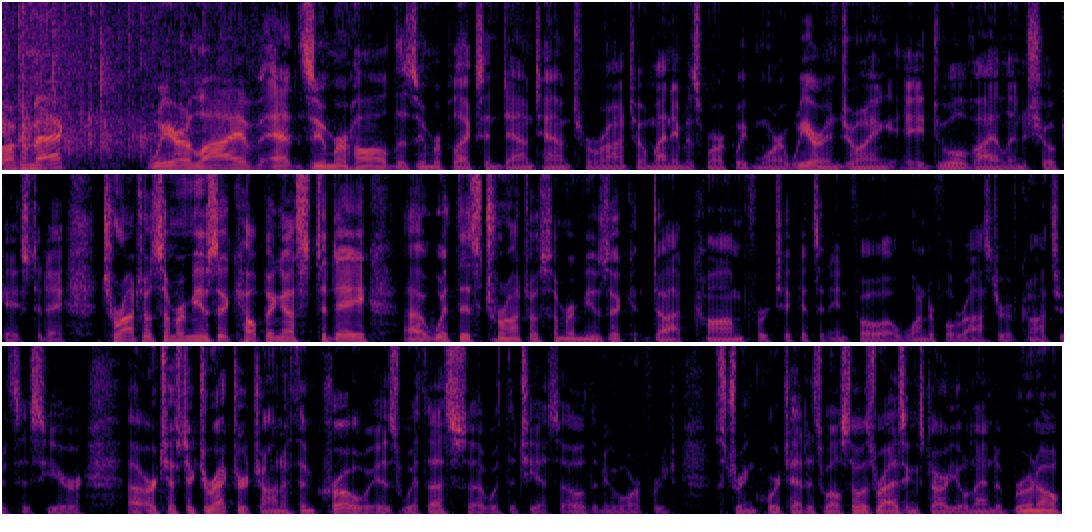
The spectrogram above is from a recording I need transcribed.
Welcome back. We are live at Zoomer Hall, the Zoomerplex in downtown Toronto. My name is Mark Wigmore. We are enjoying a dual violin showcase today. Toronto Summer Music helping us today uh, with this torontosummermusic.com for tickets and info. A wonderful roster of concerts this year. Uh, Artistic Director Jonathan Crow is with us uh, with the TSO, the New Orford String Quartet as well. So is rising star Yolanda Bruno.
